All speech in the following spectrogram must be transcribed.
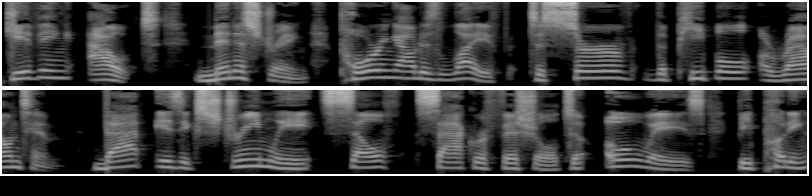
giving out, ministering, pouring out his life to serve the people around him. That is extremely self sacrificial to always be putting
